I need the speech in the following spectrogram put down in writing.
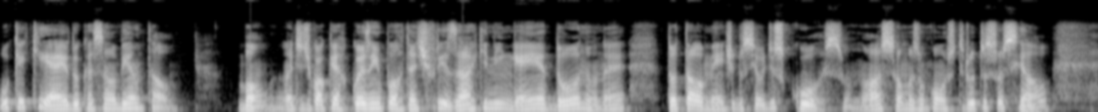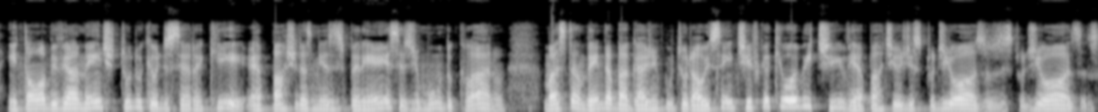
o que, que é educação ambiental? Bom, antes de qualquer coisa é importante frisar que ninguém é dono né, totalmente do seu discurso. Nós somos um construto social. Então, obviamente, tudo o que eu disser aqui é parte das minhas experiências de mundo, claro, mas também da bagagem cultural e científica que eu obtive a partir de estudiosos, estudiosas,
